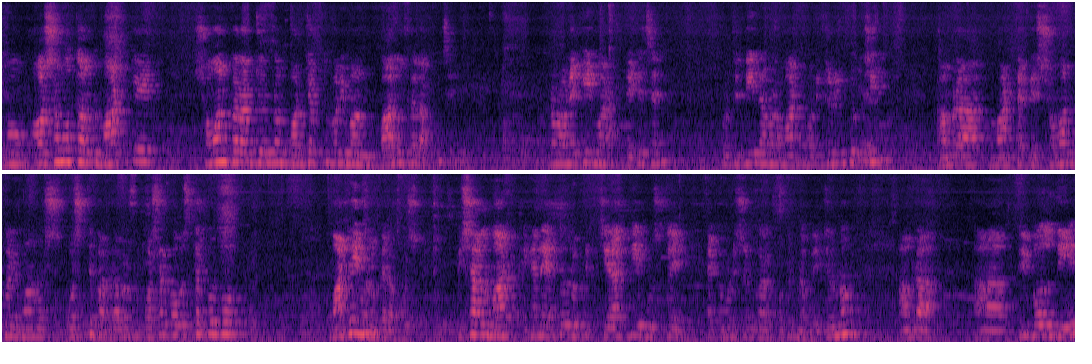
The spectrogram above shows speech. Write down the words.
এবং অসমতল মাঠকে সমান করার জন্য পর্যাপ্ত পরিমাণ বালু ফেলা হচ্ছে। আপনারা অনেকেই মাঠ দেখেছেন, প্রতিদিন আমরা মাঠ মনিটরিং করছি। আমরা মাঠটাকে সমান করে মানুষ বসতে পারবে, আমরা বসার ব্যবস্থা করব, মাঠেই লোকেরা বসবে। বিশাল মাঠ, এখানে এত লোকের চেয়ার দিয়ে বসলে অ্যাকোমোডেশন করা কঠিন হবে। এর জন্য আমরা ত্রিপল দিয়ে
